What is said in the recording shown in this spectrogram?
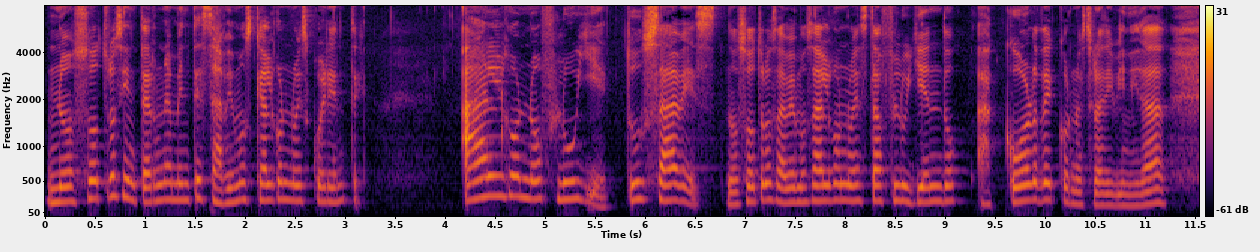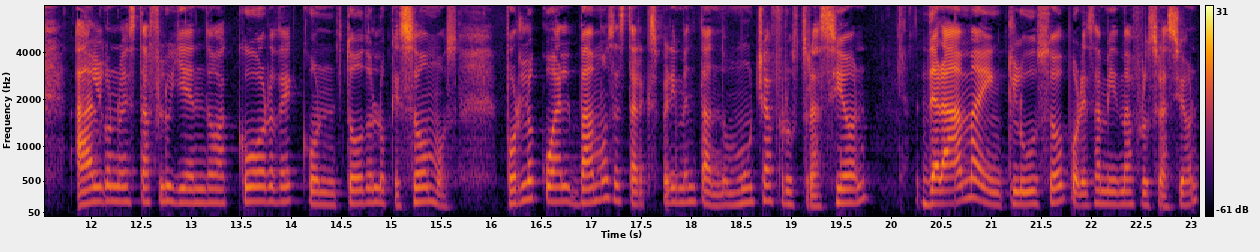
nosotros internamente sabemos que algo no es coherente algo no fluye, tú sabes, nosotros sabemos algo no está fluyendo acorde con nuestra divinidad, algo no está fluyendo acorde con todo lo que somos, por lo cual vamos a estar experimentando mucha frustración, drama incluso por esa misma frustración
